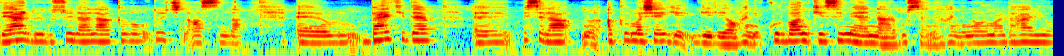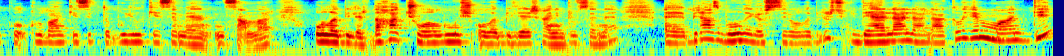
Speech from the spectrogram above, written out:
değer duygusuyla alakalı olduğu için aslında e, belki de ee, mesela aklıma şey ge- geliyor hani kurban kesemeyenler bu sene. Hani normalde her yıl ku- kurban kesip de bu yıl kesemeyen insanlar olabilir. Daha çoğalmış olabilir hani bu sene. Ee, biraz bunu da gösteriyor olabilir. Çünkü değerlerle alakalı hem maddi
